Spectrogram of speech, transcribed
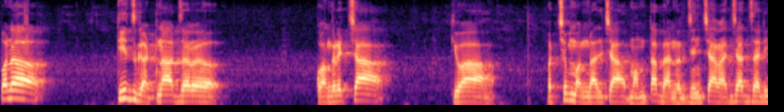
पण तीच घटना जर काँग्रेसच्या किंवा पश्चिम बंगालच्या ममता बॅनर्जींच्या राज्यात झाली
